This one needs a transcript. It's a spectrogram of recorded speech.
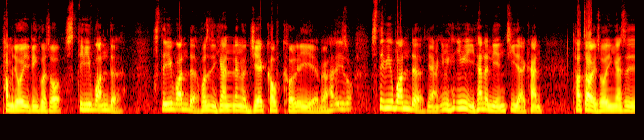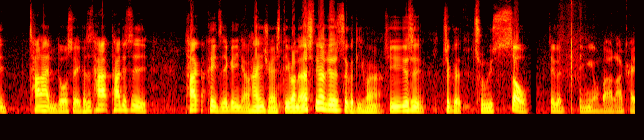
他们就一定会说 Stevie Wonder。Stevie Wonder，或者你看那个 Jacob Collier 有没有？他就说 Stevie Wonder 这样，因为因为以他的年纪来看，他照理说应该是差了很多岁，可是他他就是他可以直接跟你讲，他很喜欢 Stevie Wonder。那 Stevie Wonder 就是这个地方啊，其实就是这个处于 Soul 这个领域，我把它拉开，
